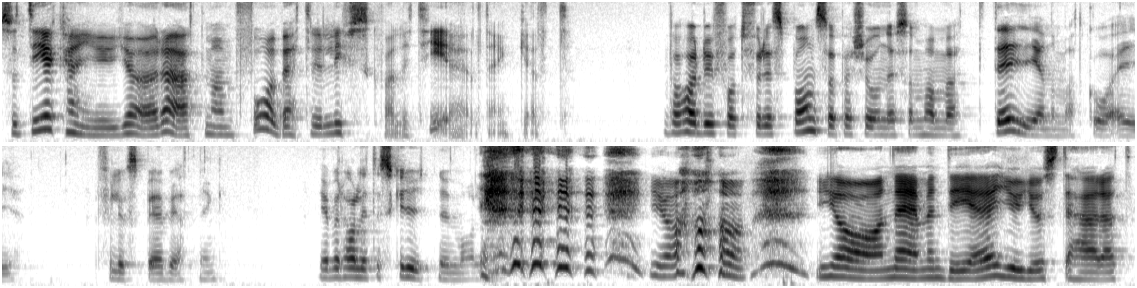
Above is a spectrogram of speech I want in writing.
Så det kan ju göra att man får bättre livskvalitet helt enkelt. Vad har du fått för respons av personer som har mött dig genom att gå i förlustbearbetning? Jag vill ha lite skryt nu Malin. ja, ja, nej men det är ju just det här att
